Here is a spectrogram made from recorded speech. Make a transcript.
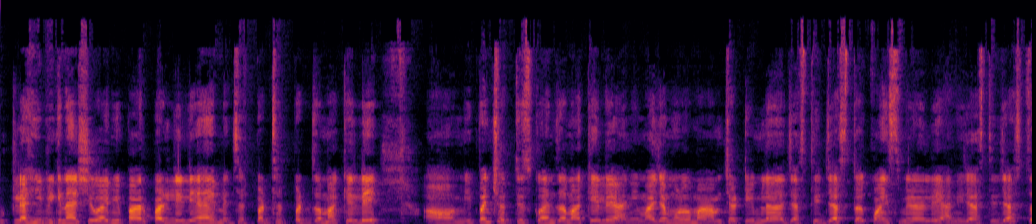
कुठल्याही विघ्नाशिवाय मी पार पाडलेली आहे. मी झटपट झटपट जमा केले. मी पण छत्तीस कॉईन जमा केले आणि माझ्यामुळं मा- आमच्या टीमला जास्तीत जास्त कॉईन्स मिळाले आणि जास्तीत जास्त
